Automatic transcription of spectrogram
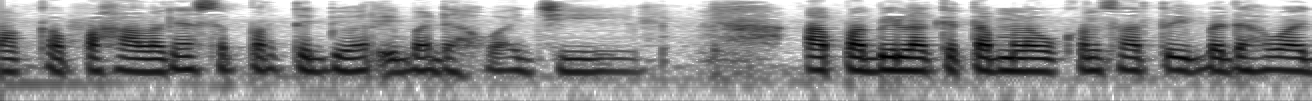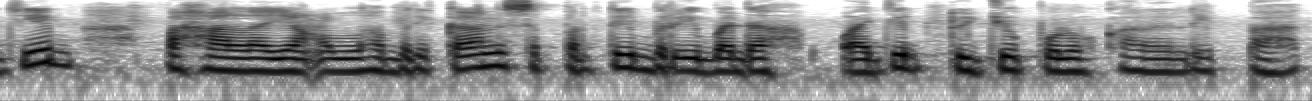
maka pahalanya seperti biar ibadah wajib apabila kita melakukan satu ibadah wajib pahala yang Allah berikan seperti beribadah wajib 70 kali lipat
